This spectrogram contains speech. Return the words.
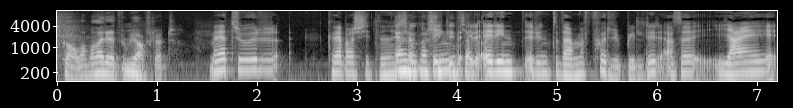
skala. Man er redd for å bli mm. avslørt. Men jeg tror kan jeg bare skyte inn en kjapp ting rundt, rundt, det der med forbilder? Altså, jeg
